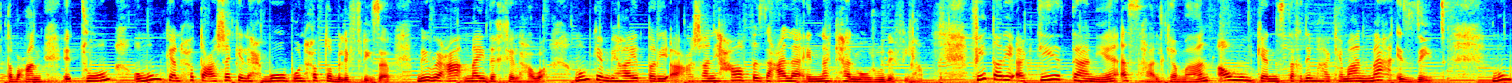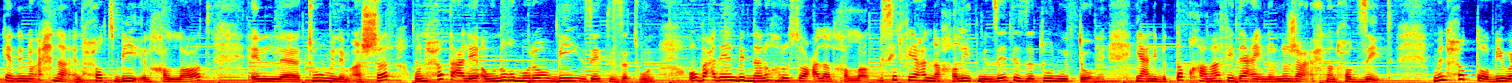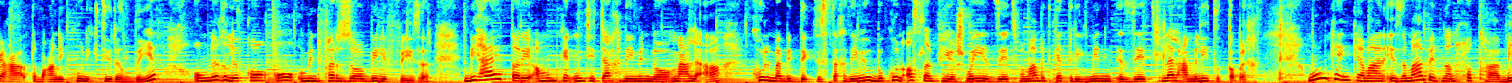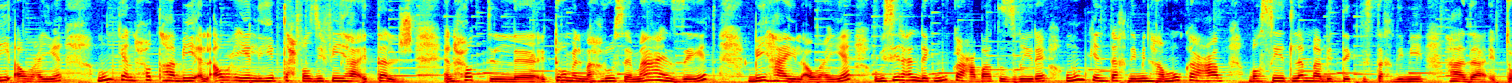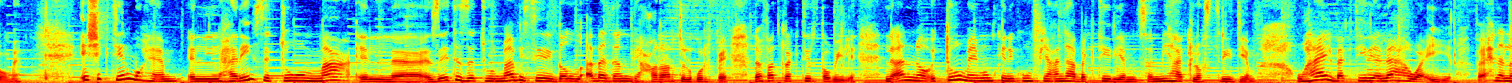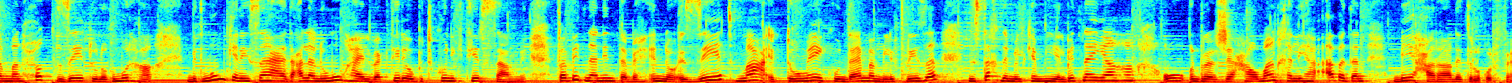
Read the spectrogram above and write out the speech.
طبعا الثوم وممكن نحطه على شكل حبوب ونحطه بالفريزر. بوعاء ما يدخل هواء ممكن بهاي الطريقة عشان يحافظ على النكهة الموجودة فيها. في طريقة كتير تانية أسهل كمان أو ممكن نستخدمها كمان مع الزيت. ممكن إنه إحنا نحط بالخلاط الثوم المقشر ونحط عليه أو نغمره بزيت الزيتون. وبعدين بدنا نهرسه على الخلاط. بصير في عندنا خليط من زيت الزيتون والثومة. يعني بالطبخة ما في داعي إنه نرجع إحنا نحط زيت. بنحطه بوعاء طبعا يكون كتير نظيف وبنغلقه وبنفرزه بالفريزر. بهاي الطريقة ممكن أنت تاخذي منه معلقة كل ما بدك تستخدميه وبكون أصلا فيه شوية زيت فما بتكتري من الزيت خلال عملية الطبخ. ممكن كمان إذا ما بدنا نحطها بأوعية ممكن نحطها بالاوعيه اللي هي بتحفظي فيها الثلج نحط التوم المهروسة مع الزيت بهاي الأوعية وبصير عندك مكعبات صغيرة وممكن تاخذي منها مكعب بسيط لما بدك تستخدمي هذا التومه إشي كتير مهم. الهريس التوم مع زيت الزيتون ما بيصير يضل أبدا بحرارة الغرفة لفترة كتير طويلة لأنه التومة ممكن يكون في عندها بكتيريا بنسميها كلوستريديوم وهاي البكتيريا لا هوائية. فإحنا لما نحط زيت ونغمرها ممكن يساعد على نمو هاي البكتيريا وبتكون كتير سامة. فبدنا ننتبه إنه الزيت مع التومة يكون دائما بالفريزر نستخدم الكمية اللي بدنا إياها ونرجعها وما نخليها أبدا بحرارة الغرفة.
